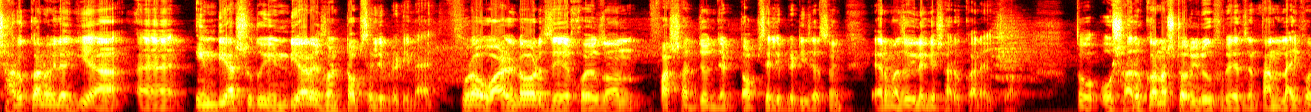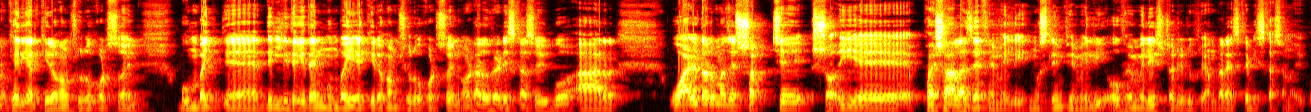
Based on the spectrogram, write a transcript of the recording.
শাহরুখ খান হইলে গিয়া ইন্ডিয়ার শুধু ইন্ডিয়ার একজন টপ সেলিব্রিটি নাই। পুরা ওয়ার্ল্ডর যে কয়েকজন পাঁচ সাতজন যে টপ সেলিব্রিটিজ আছে এর মাঝে হইলে গিয়ে শাহরুখ খান একজন। তো ও শাহরুখ খানের স্টোরির উপরে যে তার লাইফের কেরিয়ার কীরকম শুরু করছেন মুম্বাই আহ, দিল্লি থেকে তাই মুম্বাইয়ে কীরকম শুরু করছেন ওটার উপরে ডিসকাস হইব। আর ওয়ার্ল্ডের মাঝে সবচেয়ে ইয়ে পয়সাওয়ালা যে ফ্যামিলি মুসলিম ফ্যামিলি ও ফ্যামিলি স্টোরির উপরে আমরা আজকে ডিসকাশন হইব।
